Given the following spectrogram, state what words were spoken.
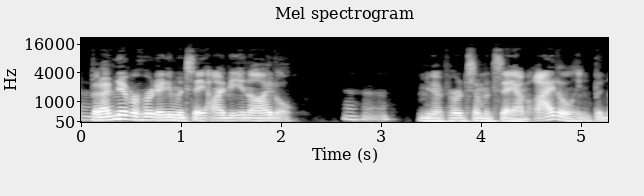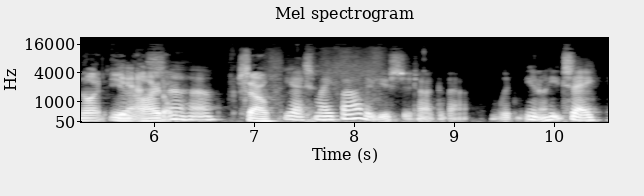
But I've never heard anyone say I'm in idle. Uh huh. I mean, I've heard someone say I'm idling, but not in yes. idle. Uh huh. So, Yes, my father used to talk about. would- You know, he'd say,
